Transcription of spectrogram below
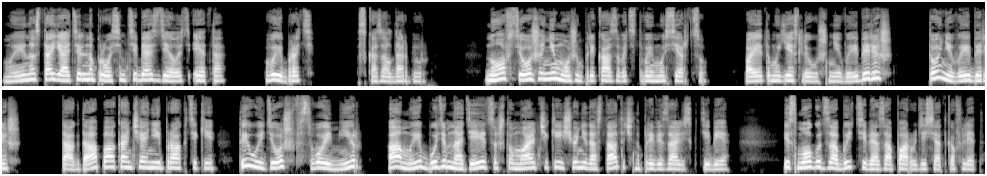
Мы настоятельно просим тебя сделать это, выбрать, сказал Дарбюр. Но все же не можем приказывать твоему сердцу. Поэтому если уж не выберешь, то не выберешь. Тогда по окончании практики ты уйдешь в свой мир а мы будем надеяться, что мальчики еще недостаточно привязались к тебе и смогут забыть тебя за пару десятков лет.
